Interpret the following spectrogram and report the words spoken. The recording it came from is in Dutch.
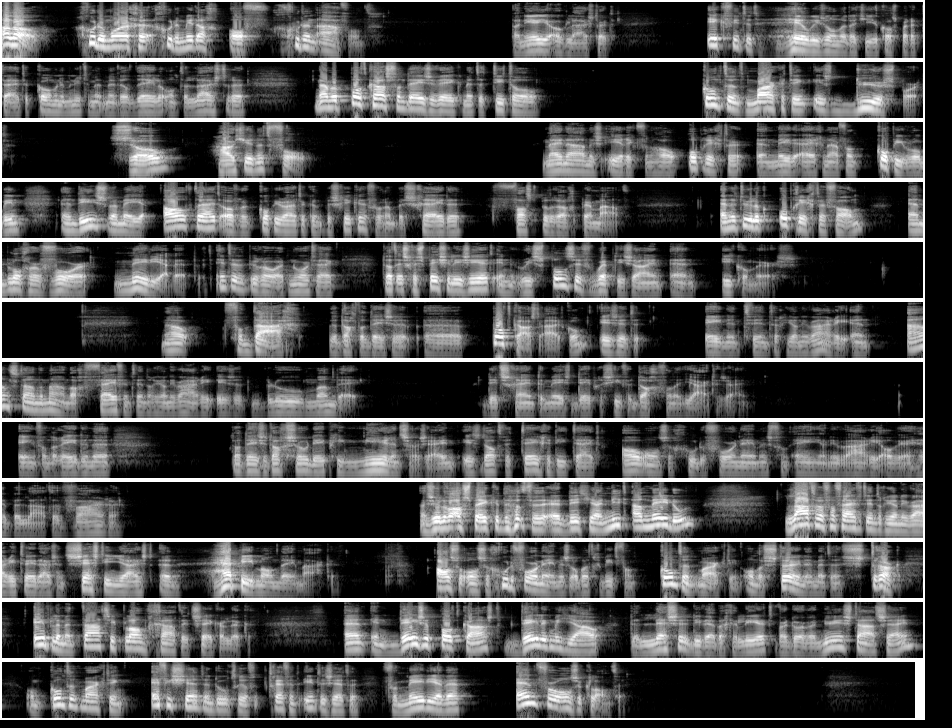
Hallo, goedemorgen, goedemiddag of goedenavond. Wanneer je ook luistert. Ik vind het heel bijzonder dat je je kostbare tijd de komende minuten met me wilt delen om te luisteren naar mijn podcast van deze week met de titel Content marketing is duursport. Zo houd je het vol. Mijn naam is Erik van Hal, oprichter en mede-eigenaar van CopyRobin, een dienst waarmee je altijd over een copywriter kunt beschikken voor een bescheiden vast bedrag per maand. En natuurlijk oprichter van en blogger voor MediaWeb, het internetbureau uit Noordwijk dat is gespecialiseerd in responsive webdesign en e-commerce. Nou, vandaag, de dag dat deze uh, podcast uitkomt, is het 21 januari. En aanstaande maandag 25 januari is het Blue Monday. Dit schijnt de meest depressieve dag van het jaar te zijn. Een van de redenen dat deze dag zo deprimerend zou zijn, is dat we tegen die tijd al onze goede voornemens van 1 januari alweer hebben laten varen. Dan zullen we afspreken dat we er dit jaar niet aan meedoen Laten we van 25 januari 2016 juist een Happy Monday maken. Als we onze goede voornemens op het gebied van content marketing ondersteunen met een strak implementatieplan, gaat dit zeker lukken. En in deze podcast deel ik met jou de lessen die we hebben geleerd, waardoor we nu in staat zijn om content marketing efficiënt en doeltreffend in te zetten voor MediaWeb en voor onze klanten.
